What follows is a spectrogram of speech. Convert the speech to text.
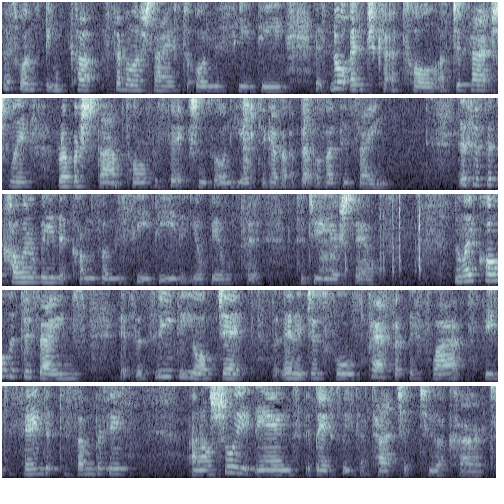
This one's been cut similar size to on the CD. It's not intricate at all. I've just actually rubber stamped all of the sections on here to give it a bit of a design. This is the colourway that comes on the CD that you'll be able to, to do yourself. Now like all the designs, it's a 3D object, but then it just folds perfectly flat for you to send it to somebody. And I'll show you at the end the best way to attach it to a card.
